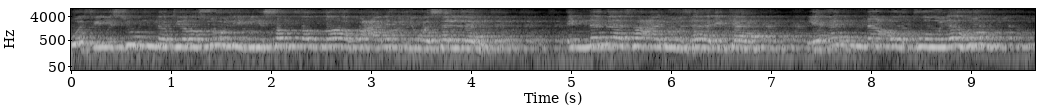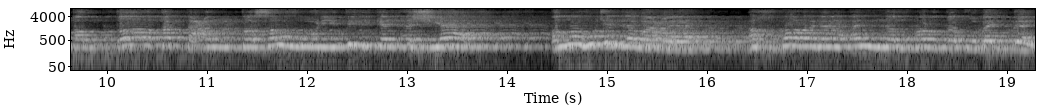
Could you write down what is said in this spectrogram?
وفي سنة رسوله صلى الله عليه وسلم إنما فعلوا ذلك لأن عقولهم قد ضاقت عن تصور تلك الأشياء. الله جل وعلا أخبرنا أن الأرض تبدل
